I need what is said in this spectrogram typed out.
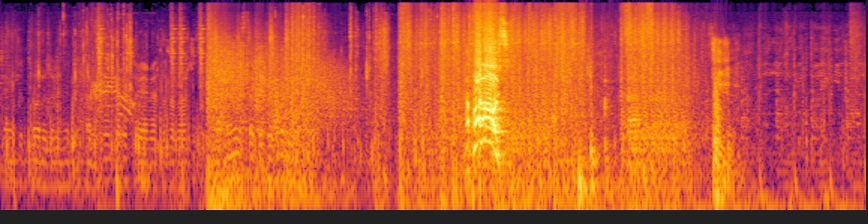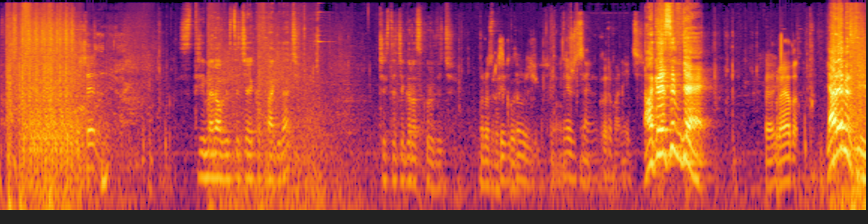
Chciałem do toru, żeby nie interesuje mnie to za bardzo. No niestety to zrobiłem. No pomóż! Jeszcze jeden. Streamerowi chcecie jako fragi dać? Czy chcecie go rozkurwić? Rozpierdolić. Nie rzucałem kurwa nic. Agresywnie! Dobra, jadę. Jademy z nim!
